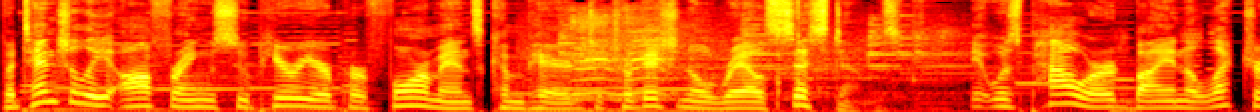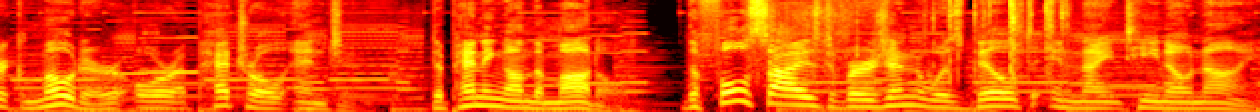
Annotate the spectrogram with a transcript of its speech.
potentially offering superior performance compared to traditional rail systems. It was powered by an electric motor or a petrol engine, depending on the model. The full sized version was built in 1909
